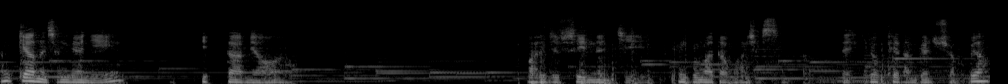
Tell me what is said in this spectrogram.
함께하는 장면이 있다면 말해줄 수 있는지 궁금하다고 하셨습니다. 네, 이렇게 남겨주셨고요.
